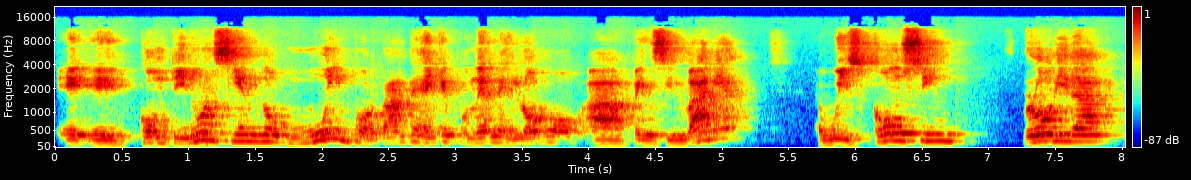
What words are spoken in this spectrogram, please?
eh, eh, continúan siendo muy importantes. Hay que ponerles el ojo a Pensilvania, Wisconsin, Florida,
